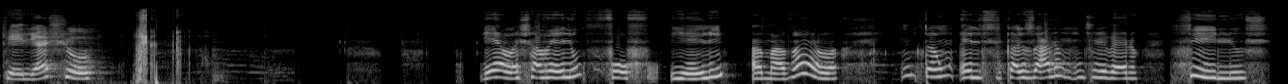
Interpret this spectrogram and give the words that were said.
que ele achou. E ela achava ele um fofo e ele amava ela. Então eles se casaram e tiveram filhos.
